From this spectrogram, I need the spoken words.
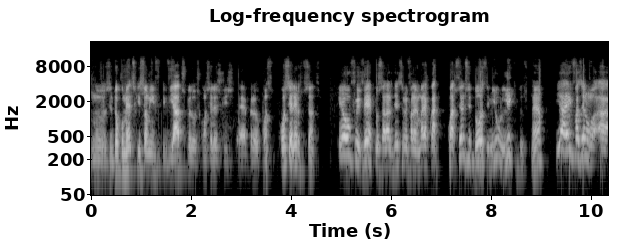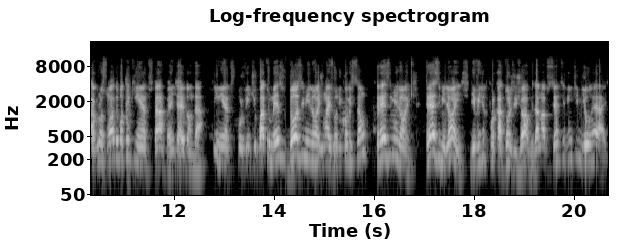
nos documentos que são enviados pelos conselheiros, é, pelo conselheiros do Santos. Eu fui ver que o salário dele, se não me falar a memória, é 412 mil líquidos, né? E aí, fazendo a, a grosso modo, eu botei 500, tá? Para a gente arredondar. 500 por 24 meses, 12 milhões mais um de comissão, 13 milhões. 13 milhões, dividido por 14 jogos, dá 920 mil reais.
